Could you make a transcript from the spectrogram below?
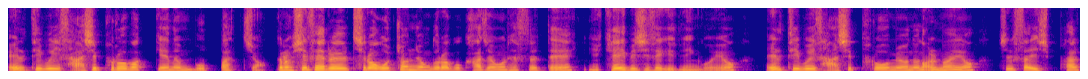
LTV 40%밖에는 못 받죠. 그럼 시세를 7억 5천 정도라고 가정을 했을 때 KB 시세 기준인 거예요. LTV 40%면은 얼마예요? 74, 28,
